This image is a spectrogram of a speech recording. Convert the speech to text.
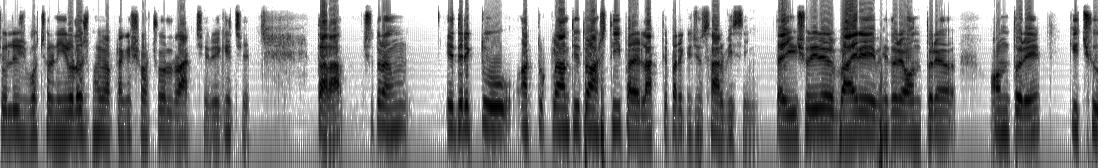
চল্লিশ বছর নিরলসভাবে আপনাকে সচল রাখছে, রেখেছে তারা। সুতরাং এদের একটু একটু ক্লান্তি তো আসতেই পারে, লাগতে পারে কিছু সার্ভিসিং। তাই শরীরের বাইরে, ভেতরে, অন্তরে অন্তরে কিছু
